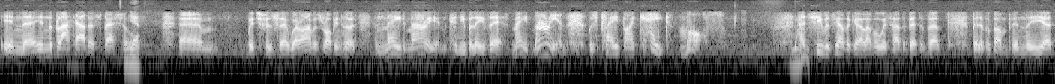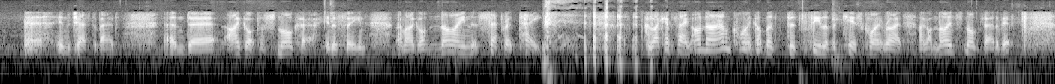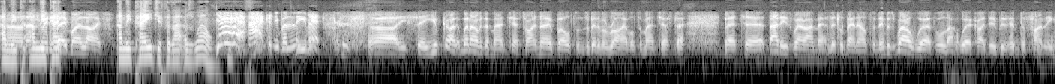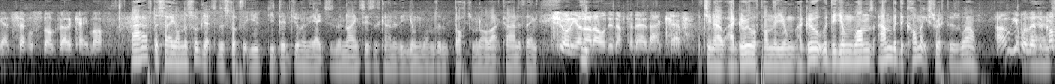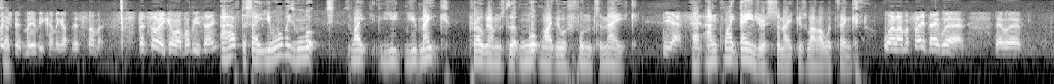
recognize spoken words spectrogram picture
in uh, in the Blackadder special, Yeah. um, which was uh, where I was Robin Hood, and Maid Marian. Can you believe this? Maid Marian was played by Kate Moss, and she was the other girl. I've always had a bit of a bit of a bump in the. Uh, in the chest about. And uh, I got to snog her in a scene, and I got nine separate takes. Because I kept saying, oh no, I haven't quite got the, the feel of the kiss quite right. I got nine snogs out of it. And they Uh, and they really made my life. And they paid you for that as well. Yeah, can you believe it? Oh, you see, you've got when I was at Manchester, I know Bolton's a bit of a rival to Manchester, but uh, that is where I met little Ben Elton. It was well worth all that work I did with him to finally get several snogs out of Kate Moss. I have to say, on the subject of the stuff that you, you did during the 80s and the 90s, the kind of the young ones and bottom and all that kind of thing. Surely you're not old enough to know that, Kev. Do you know, I grew up on the young, I grew up with the young ones and with the comic strip as well. Oh, yeah, well, there's a Um, comic so- strip movie coming up this summer. But sorry, go on, what were you saying? I have to say, you always looked like you, you make programs that look like they were fun to make Yes. uh, and quite dangerous to make as well, I would think. Well, I'm afraid they were. They were.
